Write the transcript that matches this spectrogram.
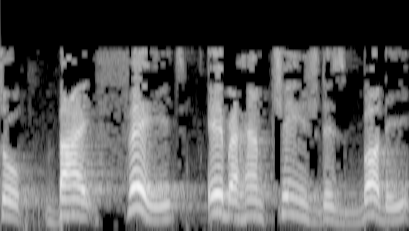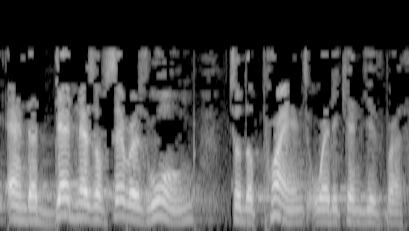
So, by faith, Abraham changed his body and the deadness of Sarah's womb to the point where he can give birth.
